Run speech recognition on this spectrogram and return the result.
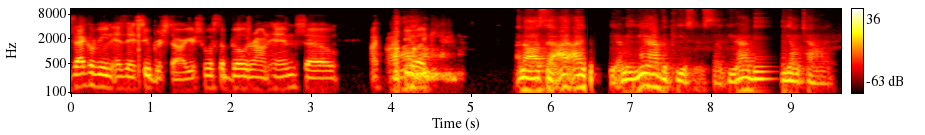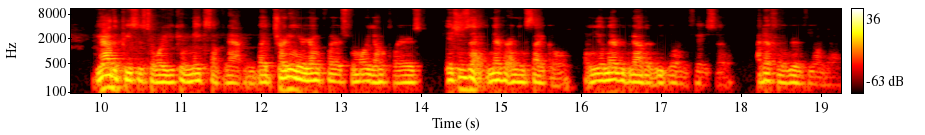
Zach LaVine is a superstar. You're supposed to build around him. So I, I feel uh, like I know. I'll say I, I. I mean, you have the pieces. Like you have the young talent. You have the pieces to where you can make something happen. But trading your young players for more young players, it's just a never-ending cycle, and you'll never get out of that rebuilding phase. So I definitely agree with you on that.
